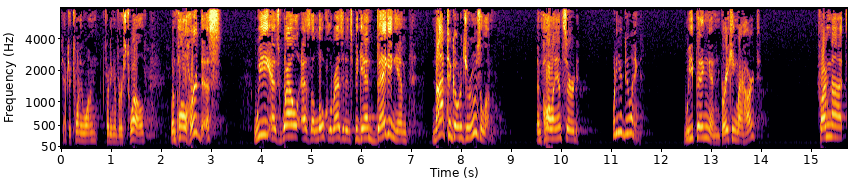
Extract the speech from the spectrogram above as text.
Chapter 21, starting in verse 12. When Paul heard this, we as well as the local residents began begging him not to go to Jerusalem. Then Paul answered, What are you doing? Weeping and breaking my heart? For I'm not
